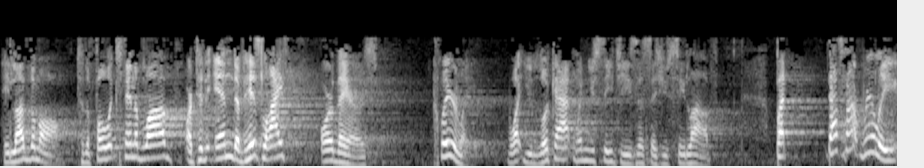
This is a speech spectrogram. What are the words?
He loved them all to the full extent of love or to the end of his life or theirs. Clearly, what you look at when you see Jesus is you see love. But that's not really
